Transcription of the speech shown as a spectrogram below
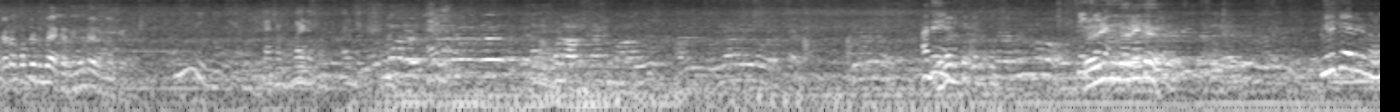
ചേട്ടാ കുറച്ചൊരു ബാക്കർ ഇങ്ങോട്ട് ഇറങ്ങിയേക്കാം അതെ കയറി കയറി ഇങ്ങനെ കയറിയണോ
